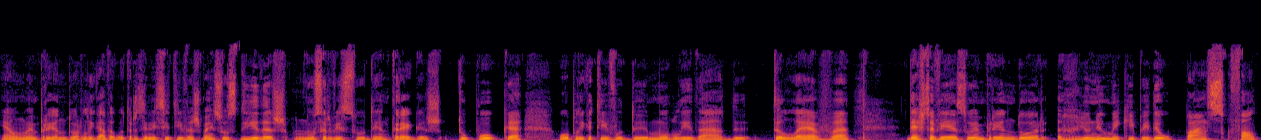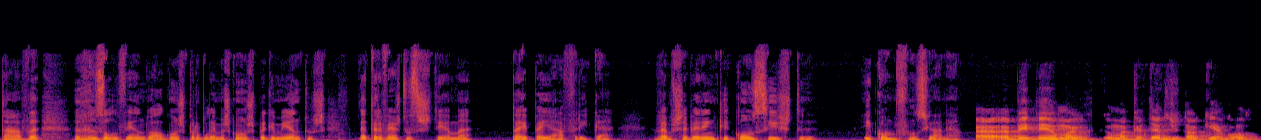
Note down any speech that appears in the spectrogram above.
É um empreendedor ligado a outras iniciativas bem-sucedidas, no serviço de entregas Tupuca, o aplicativo de mobilidade Televa. Desta vez, o empreendedor reuniu uma equipa e deu o passo que faltava, resolvendo alguns problemas com os pagamentos através do sistema PayPay África. Vamos saber em que consiste e como funciona. A, PayPay é uma, uma carteira digital aqui em Angola,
